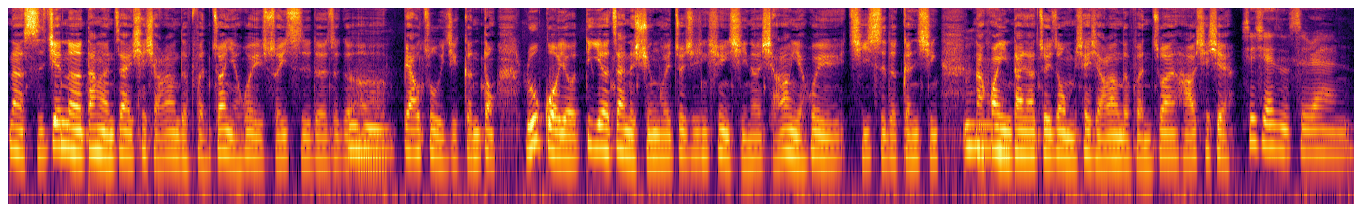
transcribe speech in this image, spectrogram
那时间呢，当然在谢小浪的粉砖也会随时的这个呃嗯标注以及跟动。如果有第二站的巡回最新讯息呢，小浪也会及时的更新。那欢迎大家追踪我们谢小浪的粉砖。好，谢谢。谢谢主持人。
